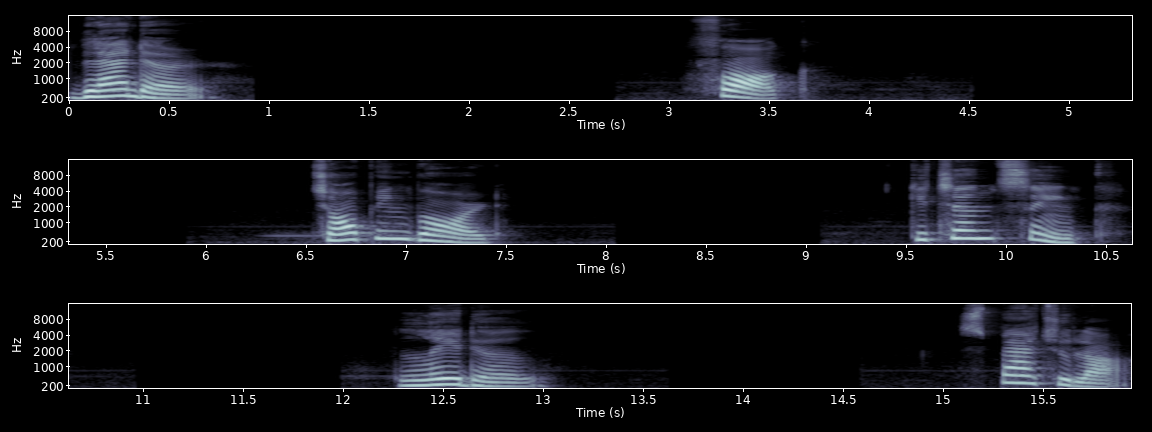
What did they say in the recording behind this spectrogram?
blender. Fork chopping board. Kitchen sink. Ladle. Spatula.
